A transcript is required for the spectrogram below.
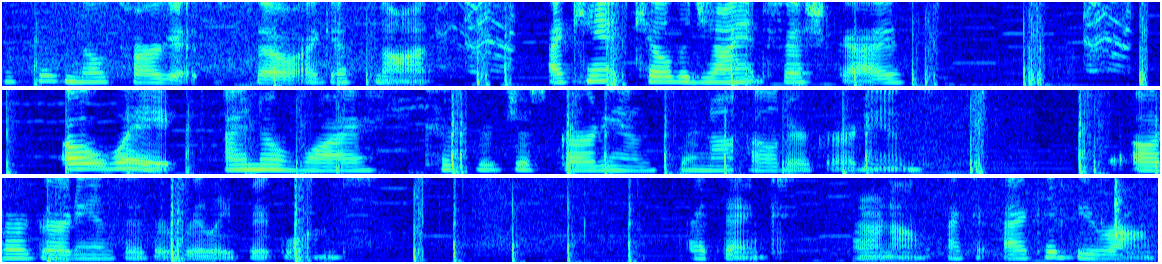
This says no targets, so I guess not. I can't kill the giant fish, guys. Oh, wait. I know why. Because they're just guardians. They're not elder guardians. The elder guardians are the really big ones. I think. I don't know. I could, I could be wrong.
